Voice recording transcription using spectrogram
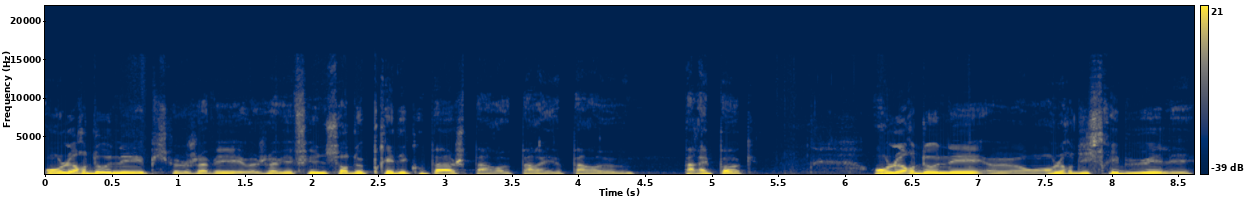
on leur donnait, puisque j'avais fait une sorte de prédécoupage par, par, époque, on leur donnait, on leur distribuait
